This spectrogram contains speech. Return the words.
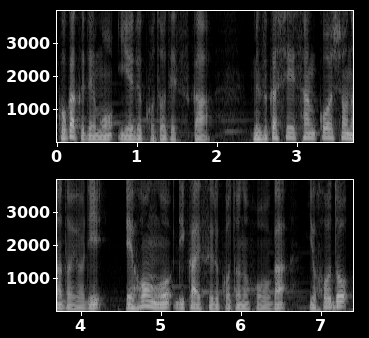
語学でも言えることですが難しい参考書などより絵本を理解することの方がよほど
